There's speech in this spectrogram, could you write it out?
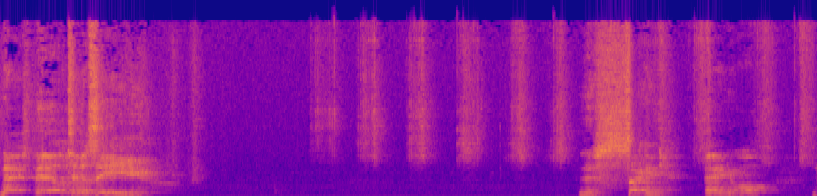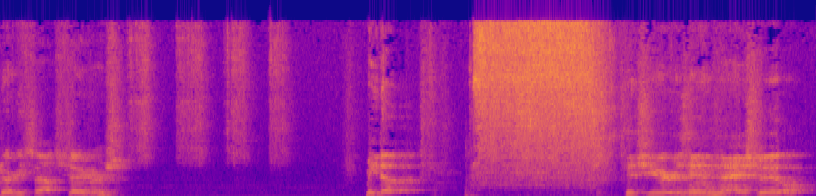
Nashville, Tennessee. The second annual Dirty South Shavers meetup. This year is in Nashville.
